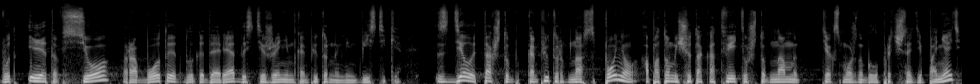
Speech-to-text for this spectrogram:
Вот это все работает благодаря достижениям компьютерной лингвистики. Сделать так, чтобы компьютер нас понял, а потом еще так ответил, чтобы нам текст можно было прочитать и понять,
